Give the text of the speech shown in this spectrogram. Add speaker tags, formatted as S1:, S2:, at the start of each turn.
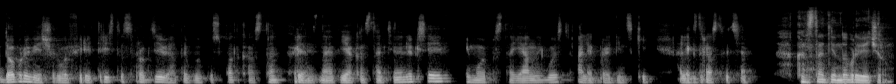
S1: Добрый вечер, в эфире 349 выпуск подкаста «Хрен знает». Я Константин Алексеев и мой постоянный гость Олег Брагинский. Олег, здравствуйте.
S2: Константин, добрый вечер.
